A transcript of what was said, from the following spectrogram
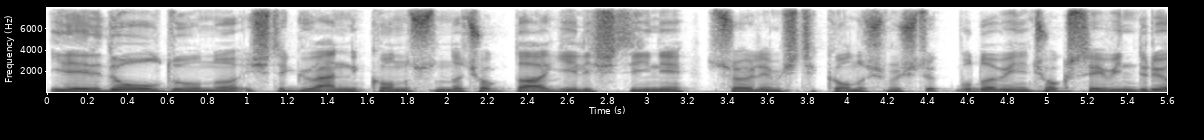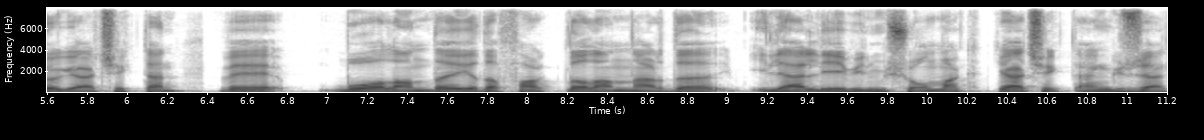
ileride olduğunu, işte güvenlik konusunda çok daha geliştiğini söylemiştik, konuşmuştuk. Bu da beni çok sevindiriyor gerçekten ve bu alanda ya da farklı alanlarda ilerleyebilmiş olmak gerçekten güzel.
